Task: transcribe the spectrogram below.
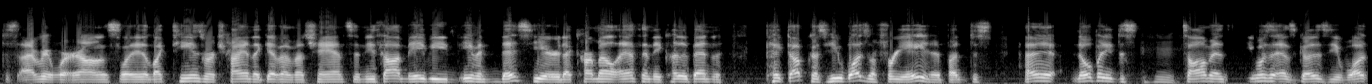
just everywhere. Honestly, like teams were trying to give him a chance, and you thought maybe even this year that Carmelo Anthony could have been picked up because he was a free agent, but just I mean, nobody just Mhm. saw him as he wasn't as good as he was.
